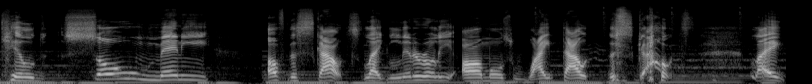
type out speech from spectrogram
killed so many of the scouts like literally almost wiped out the scouts. Like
